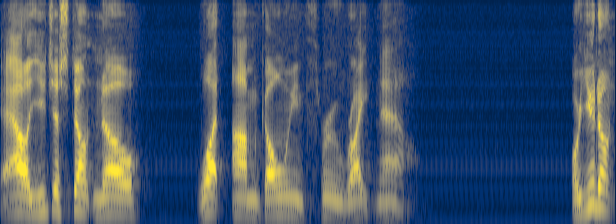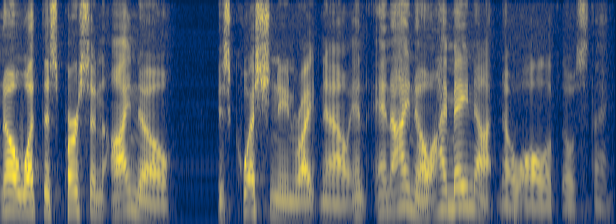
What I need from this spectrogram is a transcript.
Al, you just don't know what I'm going through right now. Or you don't know what this person I know is questioning right now. And, and I know, I may not know all of those things,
